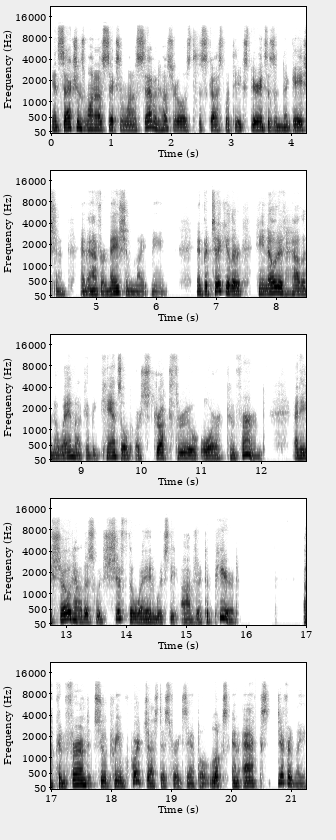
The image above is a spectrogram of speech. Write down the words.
In sections 106 and 107, Husserl has discussed what the experiences of negation and affirmation might mean. In particular, he noted how the noema could be canceled or struck through or confirmed, and he showed how this would shift the way in which the object appeared. A confirmed Supreme Court justice, for example, looks and acts differently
